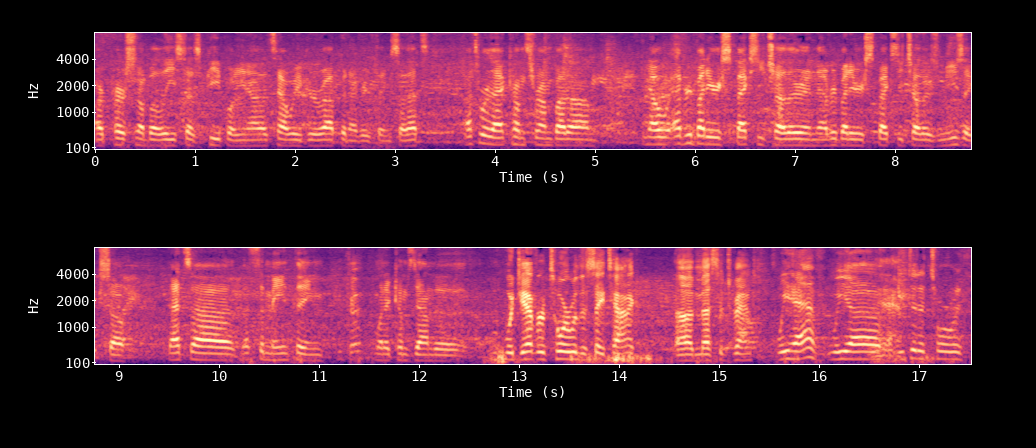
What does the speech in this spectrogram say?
our personal beliefs as people. You know, that's how we grew up and everything. So that's that's where that comes from. But um, you know, everybody respects each other and everybody respects each other's music. So that's uh that's the main thing Okay. when it comes down to Would you ever tour with a satanic uh, message band? we have. We uh Yeah. we did a tour with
